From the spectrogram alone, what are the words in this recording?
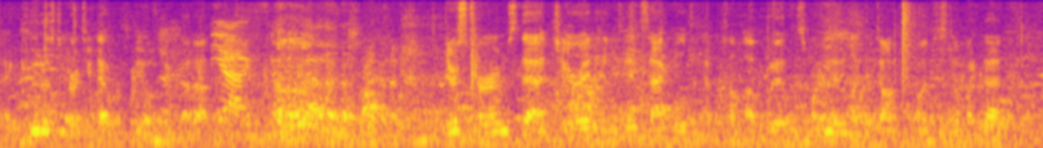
and kudos to Cartoon Network for being able to pick that up. Yeah, exactly. There's terms that Jared and, and Zach Bolton have come up with as far as like the donkey punch and stuff like that.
